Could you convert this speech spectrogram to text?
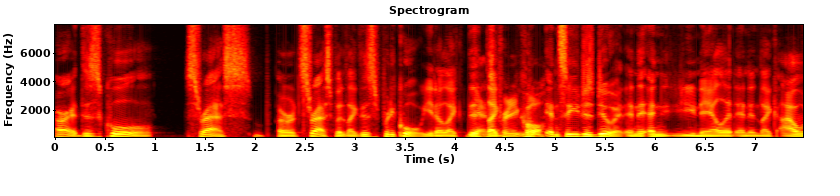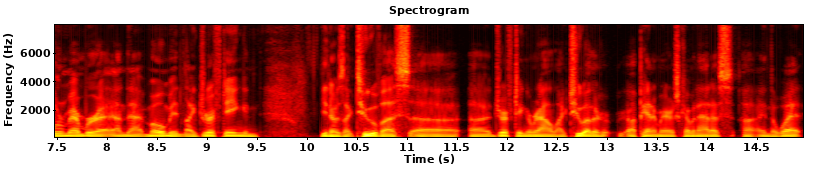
all right, this is cool stress or it's stress, but like, this is pretty cool, you know, like, th- Yeah, like pretty cool. And so you just do it and, and you nail it. And then like, I'll remember on that moment, like drifting and, you know, it was like two of us uh, uh, drifting around, like two other uh, Panameras coming at us uh, in the wet.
